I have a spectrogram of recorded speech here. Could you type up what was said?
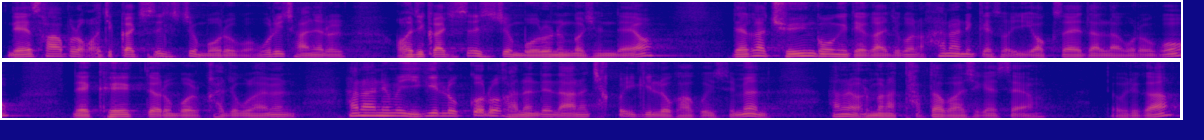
내 사업을 어디까지 쓰실지 모르고 우리 자녀를 어디까지 쓰실지 모르는 것인데요. 내가 주인공이 돼가지고 하나님께서 역사해 달라고 그러고 내 계획대로 뭘 가지고 하면 하나님은 이 길로 끌어가는데 나는 자꾸 이 길로 가고 있으면 하나님 얼마나 답답하시겠어요. 우리가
